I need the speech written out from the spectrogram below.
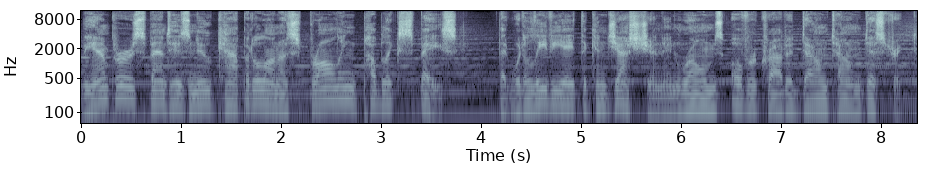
The emperor spent his new capital on a sprawling public space that would alleviate the congestion in Rome's overcrowded downtown district.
